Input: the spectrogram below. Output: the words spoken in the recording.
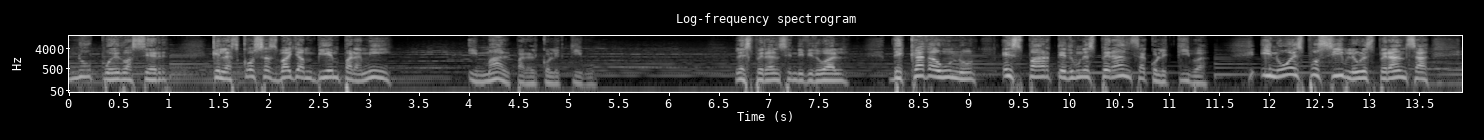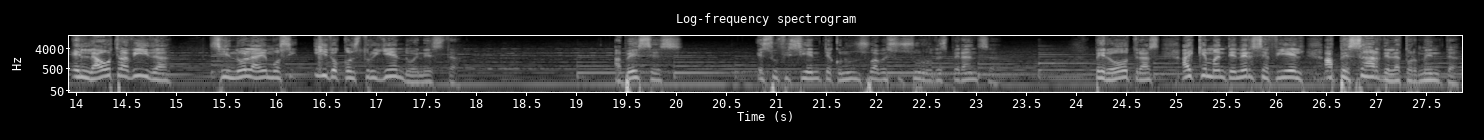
No puedo hacer que las cosas vayan bien para mí y mal para el colectivo. La esperanza individual de cada uno es parte de una esperanza colectiva y no es posible una esperanza en la otra vida si no la hemos ido construyendo en esta. A veces es suficiente con un suave susurro de esperanza, pero otras hay que mantenerse fiel a pesar de la tormenta.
